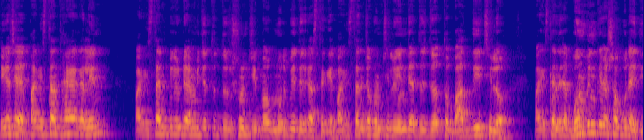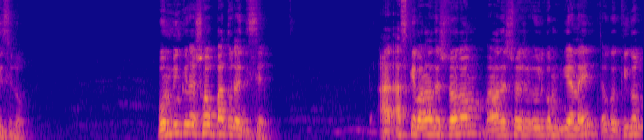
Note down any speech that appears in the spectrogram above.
ঠিক আছে? পাকিস্তান থাকাকালীন, পাকিস্তান পিরিয়ডে আমি যত দূর শুনছি মুরব্বীদের কাছ থেকে, পাকিস্তান যখন ছিল ইন্ডিয়াতে যত বাদ দিয়েছিল, পাকিস্তানিরা বোম্বিং করে সব উড়াই দিয়েছিল। বোম্বিং করে সব বাদ উড়াই দিছে। আর আজকে বাংলাদেশ নরম বাংলাদেশের ওইরকম ইয়া নাই। তো কি করব,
